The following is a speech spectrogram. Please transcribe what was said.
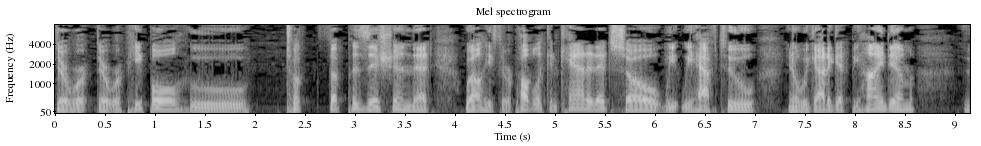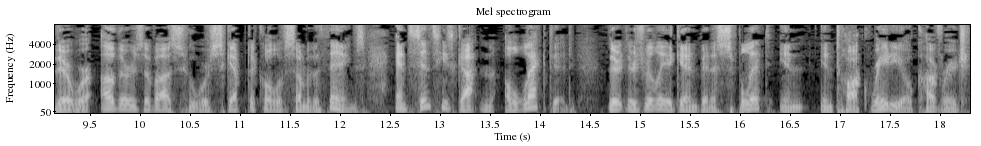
There were, there were people who took the position that, well, he's the Republican candidate, so we, we have to, you know, we got to get behind him there were others of us who were skeptical of some of the things. And since he's gotten elected, there, there's really again been a split in, in talk radio coverage.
